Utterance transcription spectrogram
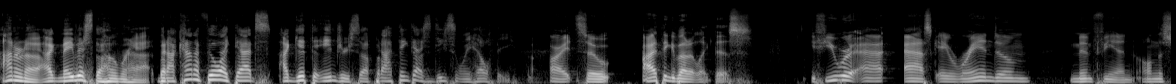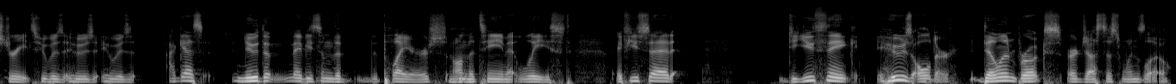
I don't know. I, maybe it's the Homer hat, but I kind of feel like that's, I get the injury stuff, but I think that's decently healthy. All right, so I think about it like this: if you were to ask a random Memphian on the streets who was who's who was I guess knew the maybe some of the the players on Mhm. the team at least, if you said, "Do you think who's older, Dillon Brooks or Justise Winslow?"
